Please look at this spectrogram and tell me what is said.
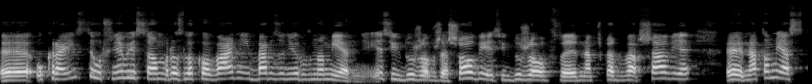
E, ukraińscy uczniowie są rozlokowani bardzo nierównomiernie. Jest ich dużo w Rzeszowie, jest ich dużo w, na przykład w Warszawie. E, natomiast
